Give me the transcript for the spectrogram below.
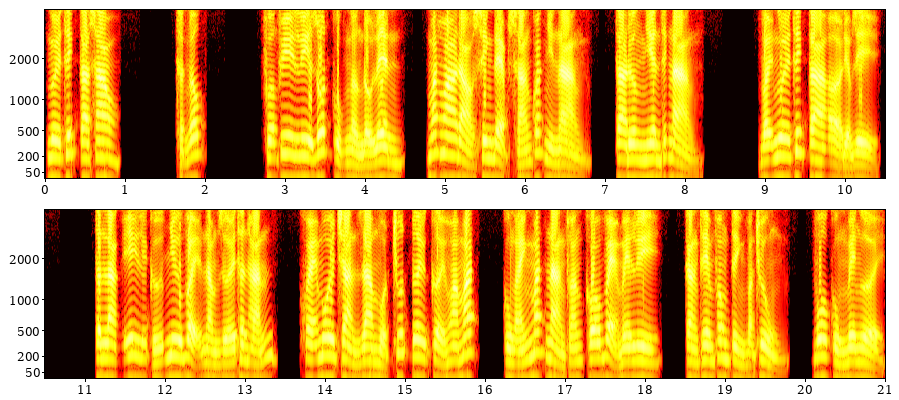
ngươi thích ta sao? Thật ngốc! Phượng Phi Ly rốt cục ngẩng đầu lên, mắt hoa đào xinh đẹp sáng quắc nhìn nàng, ta đương nhiên thích nàng. Vậy ngươi thích ta ở điểm gì? Tần lạc y cứ như vậy nằm dưới thân hắn, khóe môi tràn ra một chút tươi cười hoa mắt, cùng ánh mắt nàng thoáng có vẻ mê ly, càng thêm phong tình vạn trùng, vô cùng mê người.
